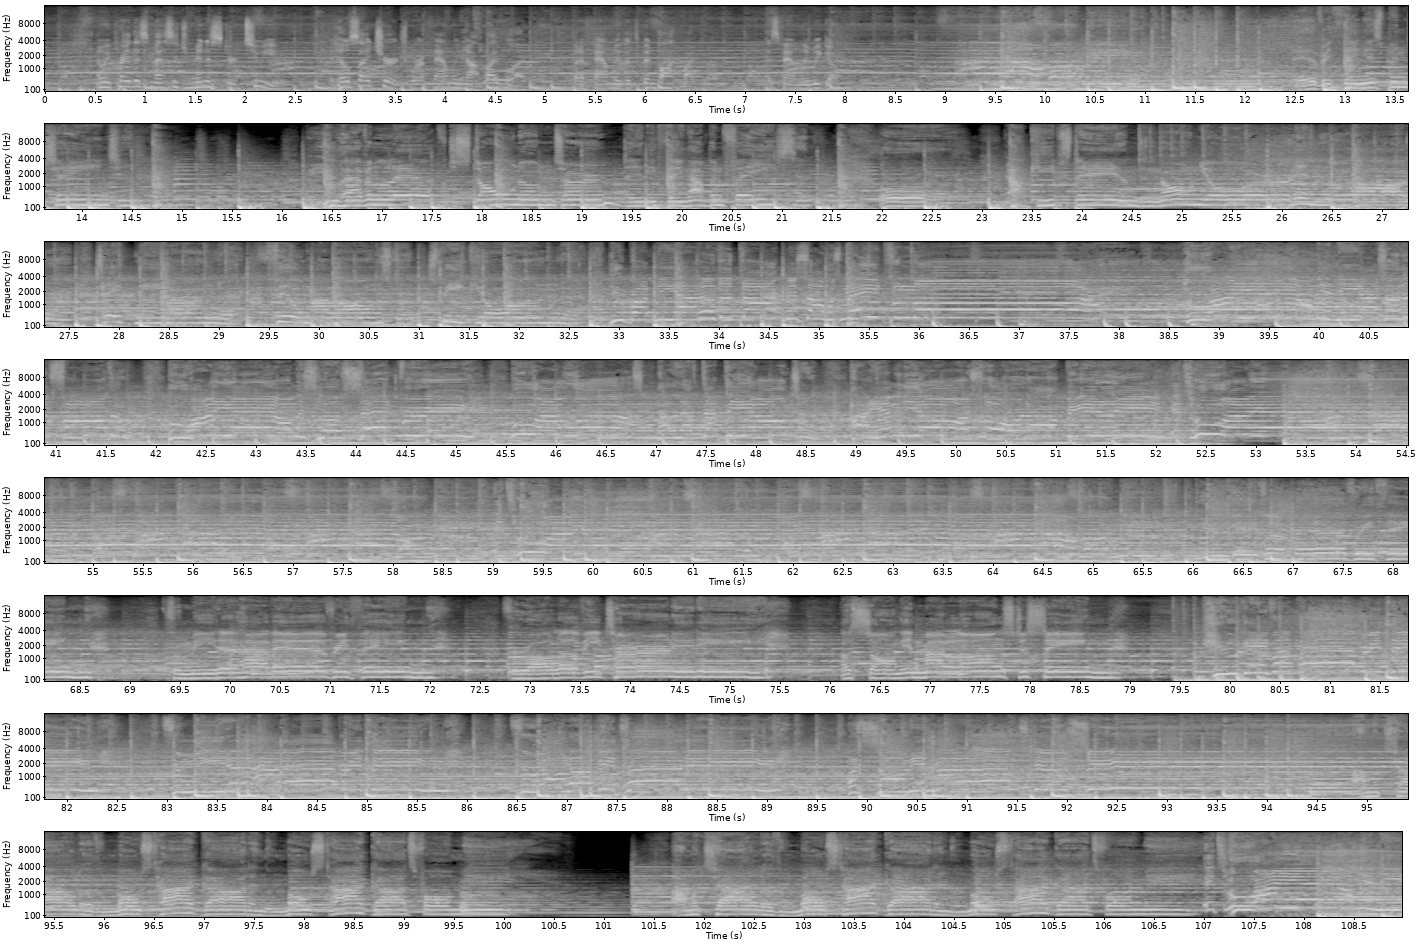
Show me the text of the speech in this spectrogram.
And we pray this message ministered to you. At Hillside Church, we're a family not by blood, but a family that's been bought by blood. As family we go. Everything has been changing. You haven't left a stone unturned. Anything I've been facing. Oh, I'll keep standing on your word child of the Most High God, and the Most High God's for me. It's who I am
